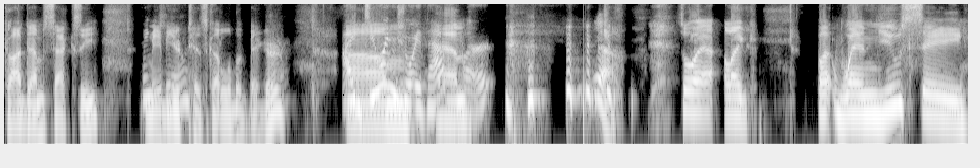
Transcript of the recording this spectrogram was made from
goddamn sexy. Thank Maybe you. your tits got a little bit bigger. I do Um, enjoy that and- part. yeah. So I like, but when you say,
